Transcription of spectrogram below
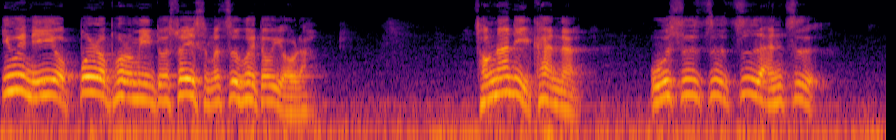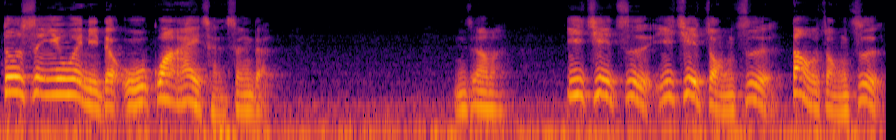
因为你有般若波罗蜜多，所以什么智慧都有了。从哪里看呢？无师自自然智。都是因为你的无挂碍产生的，你知道吗？一切智、一切种智、道种智，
